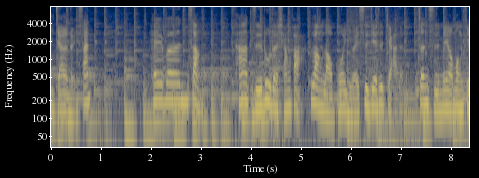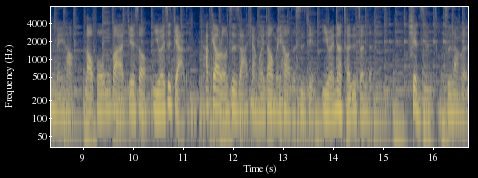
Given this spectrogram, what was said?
一加二等于三。黑奔上。他植入的想法让老婆以为世界是假的，真实没有梦境美好，老婆无法接受，以为是假的。他跳楼自杀，想回到美好的世界，以为那才是真的。现实总是让人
